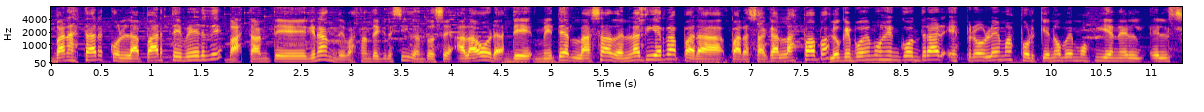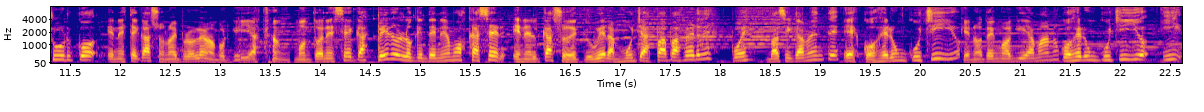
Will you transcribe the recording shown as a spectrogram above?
van a estar con la parte verde bastante grande, bastante crecida. Entonces a la hora de meter la asada en la tierra para, para sacar las papas, lo que podemos encontrar es problemas porque no vemos bien el, el surco. En este caso no hay problema porque ya están montones secas. Pero lo que tenemos que hacer en el caso de que hubieran muchas papas verdes, pues básicamente es coger un cuchillo, que no tengo aquí a mano, coger un cuchillo y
